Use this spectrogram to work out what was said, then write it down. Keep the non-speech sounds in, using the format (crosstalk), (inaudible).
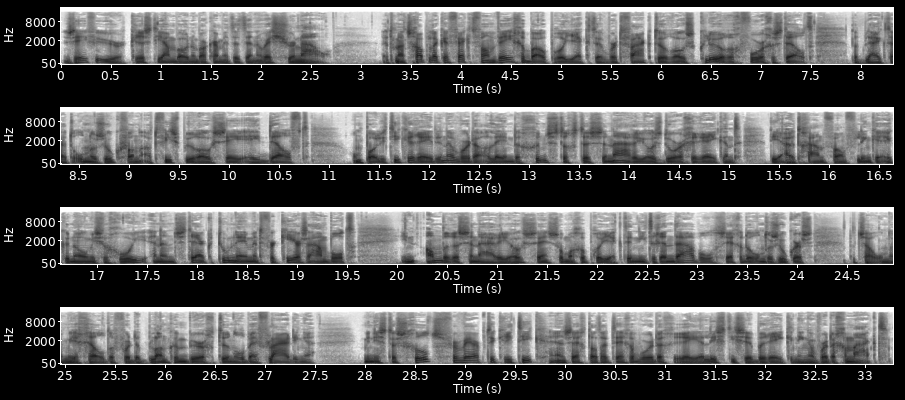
7 uur, Christian Bonenbakker met het NOS Journaal. Het maatschappelijk effect van wegenbouwprojecten wordt vaak te rooskleurig voorgesteld. Dat blijkt uit onderzoek van adviesbureau CE Delft. Om politieke redenen worden alleen de gunstigste scenario's doorgerekend... die uitgaan van flinke economische groei en een sterk toenemend verkeersaanbod. In andere scenario's zijn sommige projecten niet rendabel, zeggen de onderzoekers. Dat zou onder meer gelden voor de Blankenburg-tunnel bij Vlaardingen. Minister Schultz verwerpt de kritiek en zegt dat er tegenwoordig realistische berekeningen worden gemaakt.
